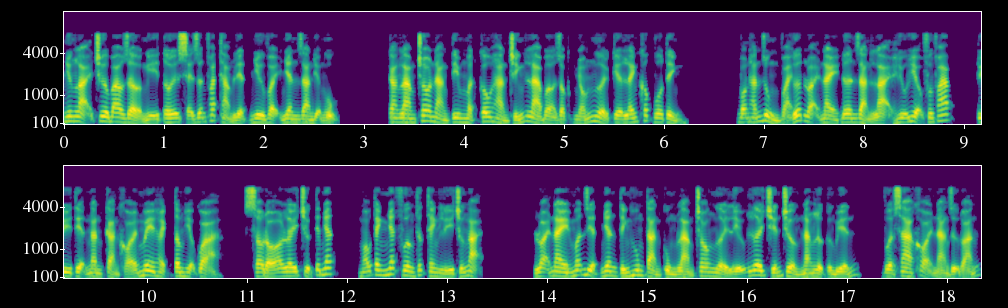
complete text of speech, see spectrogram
nhưng lại chưa bao giờ nghĩ tới sẽ dẫn phát thảm liệt như vậy nhân gian địa ngục. Càng làm cho nàng tim mật câu hàn chính là bờ dọc nhóm người kia lãnh khốc vô tình. Bọn hắn dùng vải ướt loại này đơn giản lại hữu hiệu phương pháp, tùy tiện ngăn cản khói mê hạch tâm hiệu quả, sau đó lấy trực tiếp nhất, máu tanh nhất phương thức thanh lý chướng lại loại này mẫn diệt nhân tính hung tàn cùng làm cho người liễu lơi chiến trường năng lực ứng biến vượt xa khỏi nàng dự đoán.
